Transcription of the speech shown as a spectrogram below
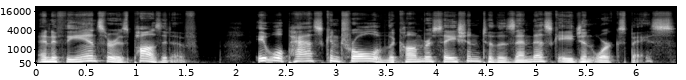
and if the answer is positive, it will pass control of the conversation to the Zendesk agent workspace.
